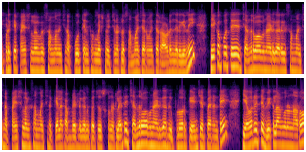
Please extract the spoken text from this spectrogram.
ఇప్పటికే పెన్షన్లకు సంబంధించిన పూర్తి ఇన్ఫర్మేషన్ వచ్చినట్లు సమాచారం అయితే రావడం జరిగింది. ఇకపోతే చంద్రబాబు నాయుడు గారికి సంబంధించిన పెన్షన్లకు సంబంధించిన కీలక అప్డేట్లు కనుక చూసుకున్నట్లయితే చంద్రబాబు నాయుడు గారు ఇప్పటివరకు ఏం చెప్పారంటే ఎవరైతే వికలాంగులు ఉన్నారో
